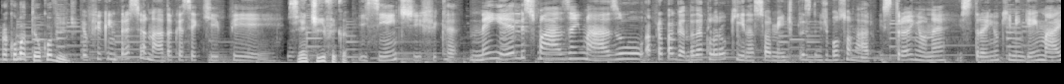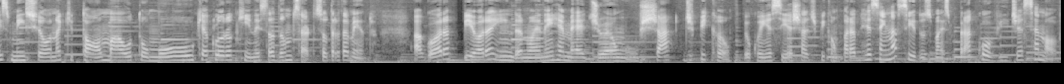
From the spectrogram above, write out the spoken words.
para combater o Covid. Eu fico impressionada com essa equipe científica. E científica. Nem eles fazem mais o, a propaganda da cloroquina, somente o presidente Bolsonaro. Estranho, né? Estranho que ninguém mais menciona que toma ou tomou que a cloroquina está dando certo o seu tratamento. Agora, pior ainda, não é nem remédio, é um chá de picão. Eu conhecia chá de picão para recém-nascidos, mas para Covid essa é nova.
